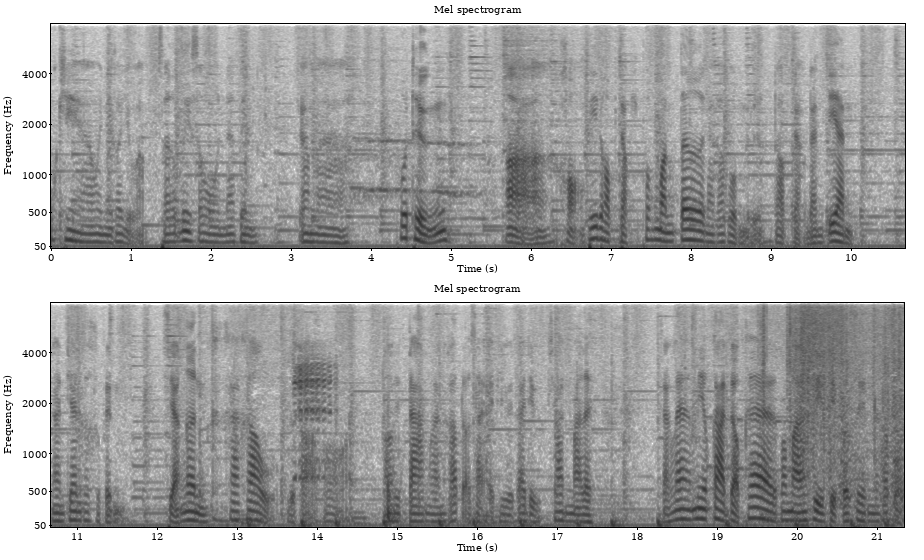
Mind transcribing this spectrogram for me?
โอเควันนี้ก็อยู่กับเซิร์ฟเวอร์โซนนะเป็นจะมาพูดถึงอของที่ดรอปจากพวกมอนเตอร์นะครับผมหรือดรอปจากดันเจียนดันเจียนก็คือเป็นเสียเงินค่าเข้าหรือเปล่าก็รอติดตามกันนะครับเดี๋ยวใส่ IP ไว้ใต้ดิวชั่นมาเลยจากแรกมีโอกาสดรอปแค่ประมาณ 40%นะครับผม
